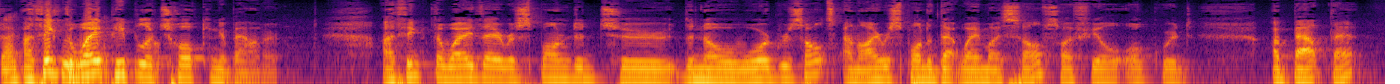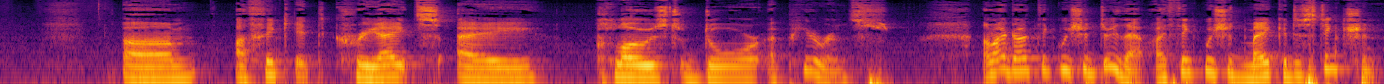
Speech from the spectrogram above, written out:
That's I think the way people are talking about it, I think the way they responded to the no award results, and I responded that way myself, so I feel awkward about that. Um, I think it creates a closed door appearance. And I don't think we should do that. I think we should make a distinction.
